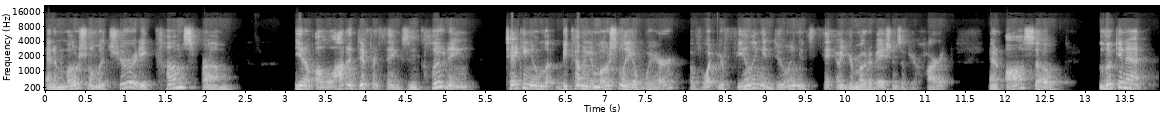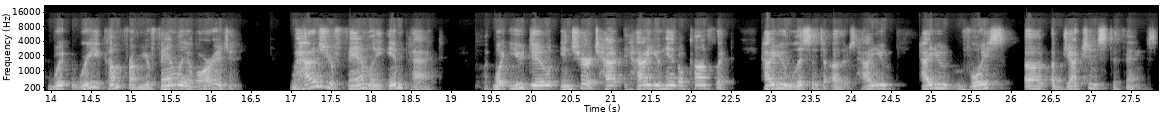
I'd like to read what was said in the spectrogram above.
and emotional maturity comes from you know a lot of different things, including taking a look, becoming emotionally aware of what you're feeling and doing, and th- your motivations of your heart, and also looking at wh- where you come from, your family of origin. How does your family impact what you do in church? How, how you handle conflict, how you listen to others, how you how you voice uh, objections to things.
